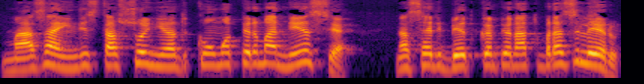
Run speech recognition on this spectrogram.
mas ainda está sonhando com uma permanência na Série B do Campeonato Brasileiro.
